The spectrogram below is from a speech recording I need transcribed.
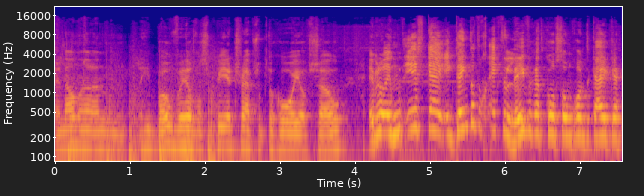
En dan uh, hierboven heel veel spear traps op te gooien of zo. Ik bedoel, ik moet eerst kijken. Ik denk dat het toch echt een leven gaat kosten om gewoon te kijken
